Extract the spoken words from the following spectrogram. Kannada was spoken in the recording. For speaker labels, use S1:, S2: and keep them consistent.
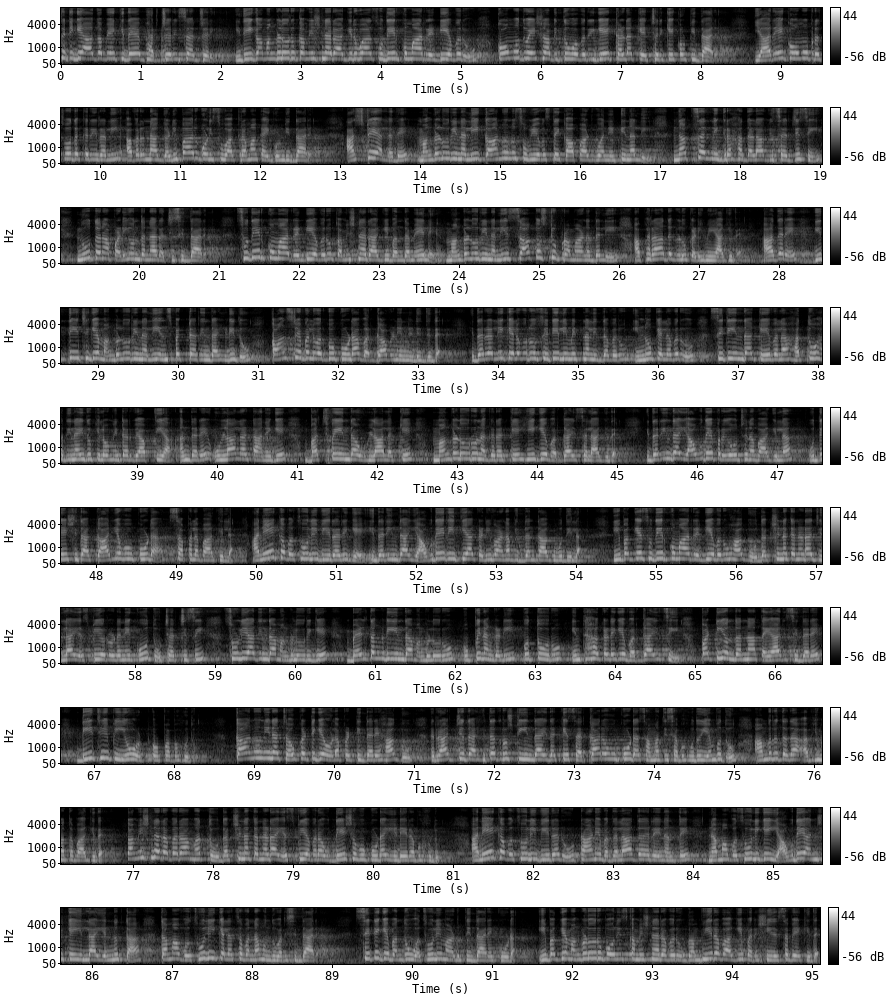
S1: ಸಿಟಿಗೆ ಆಗಬೇಕಿದೆ ಭರ್ಜರಿ ಸರ್ಜರಿ. ಇದೀಗ ಮಂಗಳೂರು ಕಮಿಷನರ್ ಆಗಿರುವ ಸುಧೀರ್ ಕುಮಾರ್ ರೆಡ್ಡಿ ಅವರು ಕೋಮು ದ್ವೇಷ ಬಿತ್ತುವವರಿಗೆ ಖಡಕ್ ಎಚ್ಚರಿಕೆ ಕೊಟ್ಟಿದ್ದಾರೆ. ಯಾರೇ ಕೋಮು ಪ್ರಚೋದಕರಿರಲಿ, ಅವರನ್ನ ಗಡಿಪಾರುಗೊಳಿಸುವ ಕ್ರಮ ಕೈಗೊಂಡಿದ್ದಾರೆ. ಅಷ್ಟೇ ಅಲ್ಲದೆ, ಮಂಗಳೂರಿನಲ್ಲಿ ಕಾನೂನು ಸುವ್ಯವಸ್ಥೆ ಕಾಪಾಡುವ ನಿಟ್ಟಿನಲ್ಲಿ ನಕ್ಸಲ್ ನಿಗ್ರಹ ದಳ ವಿಸರ್ಜಿಸಿ ನೂತನ ಪಡೆಯೊಂದನ್ನು ರಚಿಸಿದ್ದಾರೆ. ಸುಧೀರ್ ಕುಮಾರ್ ರೆಡ್ಡಿ ಅವರು ಕಮಿಷನರ್ ಆಗಿ ಬಂದ ಮೇಲೆ ಮಂಗಳೂರಿನಲ್ಲಿ ಸಾಕಷ್ಟು ಪ್ರಮಾಣದಲ್ಲಿ ಅಪರಾಧಗಳು ಕಡಿಮೆಯಾಗಿವೆ. ಆದರೆ, ಇತ್ತೀಚೆಗೆ ಮಂಗಳೂರಿನಲ್ಲಿ ಇನ್ಸ್ಪೆಕ್ಟರ್ ಇಂದ ಹಿಡಿದು ಕಾನ್ಸ್ಟೇಬಲ್ ವರೆಗೂ ಕೂಡ ವರ್ಗಾವಣೆ ನಡೆದಿದೆ. ಇದರಲ್ಲಿ ಕೆಲವರು ಸಿಟಿ ಲಿಮಿಟ್ನಲ್ಲಿದ್ದವರು, ಇನ್ನು ಕೆಲವರು ಸಿಟಿಯಿಂದ ಕೇವಲ ಹತ್ತು ಹದಿನೈದು ಕಿಲೋಮೀಟರ್ ವ್ಯಾಪ್ತಿಯ, ಅಂದರೆ ಉಳ್ಳಾಲ ಠಾಣೆಗೆ ಬಜ್ಪೆಯಿಂದ ಉಳ್ಳಾಲಕ್ಕೆ, ಮಂಗಳೂರು ನಗರಕ್ಕೆ ಹೀಗೆ ವರ್ಗಾಯಿಸಲಾಗಿದೆ. ಇದರಿಂದ ಯಾವುದೇ ಪ್ರಯೋಜನವಾಗಿಲ್ಲ, ಉದ್ದೇಶಿತ ಕಾರ್ಯವೂ ಕೂಡ ಸಫಲವಾಗಿಲ್ಲ. ಅನೇಕ ವಸೂಲಿ ವೀರರಿಗೆ ಇದರಿಂದ ಯಾವುದೇ ರೀತಿಯ ಕಡಿವಾಣ ಬಿದ್ದಂತಾಗುವುದಿಲ್ಲ. ಈ ಬಗ್ಗೆ ಸುಧೀರ್ ಕುಮಾರ್ ರೆಡ್ಡಿಯವರು ಹಾಗೂ ದಕ್ಷಿಣ ಕನ್ನಡ ಜಿಲ್ಲಾ ಎಸ್ಪಿಯವರೊಡನೆ ಕೂತು ಚರ್ಚಿಸಿ, ಸುಳ್ಯದಿಂದ ಮಂಗಳೂರಿಗೆ ಬೆಳ್ತಂಗಡಿಯಿಂದ ಮಂಗಳೂರು, ಉಪ್ಪಿನಂಗಡಿ, ಪುತ್ತೂರು ಇಂತಹ ಕಡೆಗೆ ವರ್ಗಾಯಿಸಿ ಪಟ್ಟಿಯೊಂದನ್ನ ತಯಾರಿಸಿದರೆ ಡಿಜಿಪಿಯು ಒಪ್ಪಬಹುದು. ಕಾನೂನಿನ ಚೌಕಟ್ಟಿಗೆ ಒಳಪಟ್ಟಿದ್ದರೆ ಹಾಗೂ ರಾಜ್ಯದ ಹಿತದೃಷ್ಟಿಯಿಂದ ಇದಕ್ಕೆ ಸರ್ಕಾರವೂ ಕೂಡ ಸಮ್ಮತಿಸಬಹುದು ಎಂಬುದು ಅಮೃತದ ಅಭಿಮತವಾಗಿದೆ. ಕಮಿಷನರ್ ಅವರ ಮತ್ತು ದಕ್ಷಿಣ ಕನ್ನಡ ಎಸ್ಪಿ ಅವರ ಉದ್ದೇಶವೂ ಕೂಡ ಈಡೇರಬಹುದು. ಅನೇಕ ವಸೂಲಿ ವೀರರು ಠಾಣೆ ಬದಲಾದರೇನಂತೆ ನಮ್ಮ ವಸೂಲಿಗೆ ಯಾವುದೇ ಅಂಜಿಕೆ ಇಲ್ಲ ಎನ್ನುತ್ತಾ ತಮ್ಮ ವಸೂಲಿ ಕೆಲಸವನ್ನ ಮುಂದುವರಿಸಿದ್ದಾರೆ. ಸಿಟಿಗೆ ಬಂದು ವಸೂಲಿ ಮಾಡುತ್ತಿದ್ದಾರೆ ಕೂಡ. ಈ ಬಗ್ಗೆ ಮಂಗಳೂರು ಪೊಲೀಸ್ ಕಮಿಷನರ್ ಅವರು ಗಂಭೀರವಾಗಿ ಪರಿಶೀಲಿಸಬೇಕಿದೆ.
